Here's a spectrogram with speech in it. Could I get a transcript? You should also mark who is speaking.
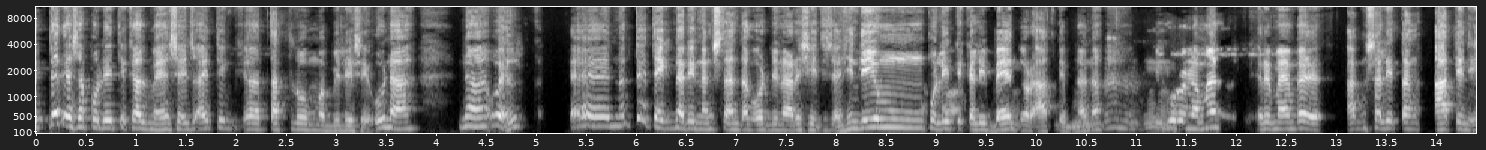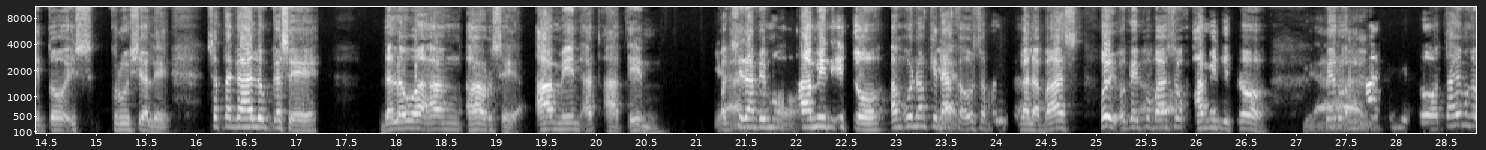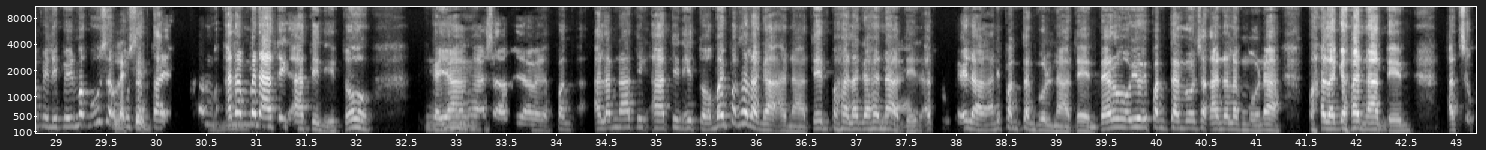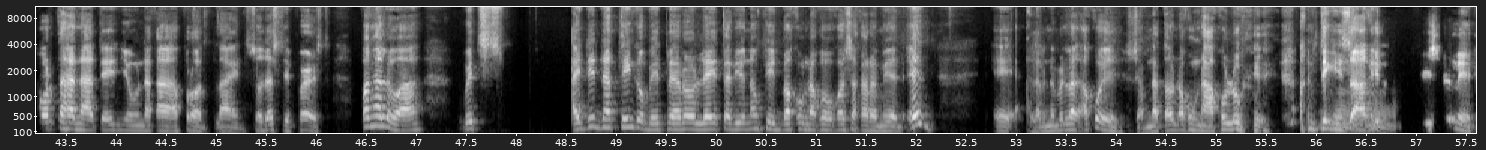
Speaker 1: if there is a political message, I think uh, tatlong mabilis eh. Una, na, well, eh, nagte-take na rin ng stand ang ordinary citizen. Hindi yung politically bent or active na. na.
Speaker 2: Mhm.
Speaker 3: Mm.
Speaker 1: Siguro naman, remember, ang salitang atin ito is crucial eh. Sa Tagalog kasi, dalawa ang hours eh, amin at atin. Pag
Speaker 3: Yan,
Speaker 1: sinabi mo,
Speaker 3: oo.
Speaker 1: amin ito, ang unang kinakausap ay tagalabas. Hoy, okay pumasok, amin ito. Pero ang atin ito, tayo mga Pilipino, mag-usap-usap tayo. Alam, alam ba natin atin ito? Kaya
Speaker 3: Mm.
Speaker 1: nga sabi namin, pag alam nating atin ito, may pangalagaan natin, pahalagahan
Speaker 3: Yeah.
Speaker 1: natin, at kung kailangan, ipagtanggol natin. Pero yung ipagtanggol sa lang muna, pahalagahan
Speaker 3: Mm.
Speaker 1: natin at suportahan natin yung naka-frontline. So that's the first. Pangalawa, which I did not think of it, pero later yun ang feedback kong nakuha sa karamihan. Ed, eh, alam naman lang ako eh, siyam na taon akong nakulong eh. Ang tingin sa akin,
Speaker 3: Mm.
Speaker 1: vision eh.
